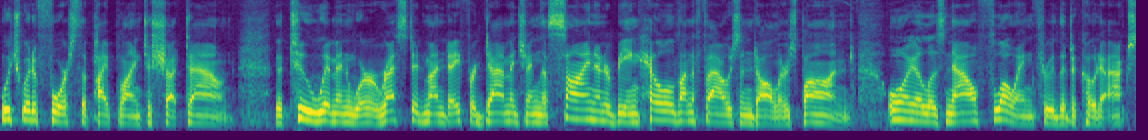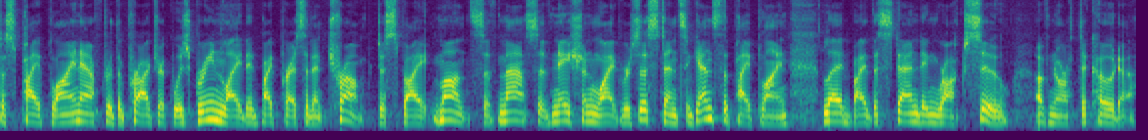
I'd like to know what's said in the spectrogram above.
which would have forced the pipeline to shut down. The two women were arrested Monday for damaging the sign and are being held on a $1,000 bond. Oil is now flowing through the Dakota Access Pipeline after the project was green-lighted by President Trump, despite months of massive nationwide resistance against the pipeline led by the Standing Rock Sioux of North Dakota.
